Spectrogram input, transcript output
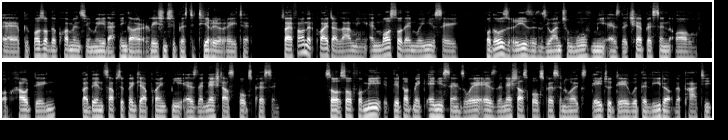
uh, because of the comments you made, I think our relationship has deteriorated. So I found that quite alarming. And more so than when you say, for those reasons, you want to move me as the chairperson of, of Gauteng, but then subsequently appoint me as the national spokesperson. So, so for me, it did not make any sense. Whereas the national spokesperson works day to day with the leader of the party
